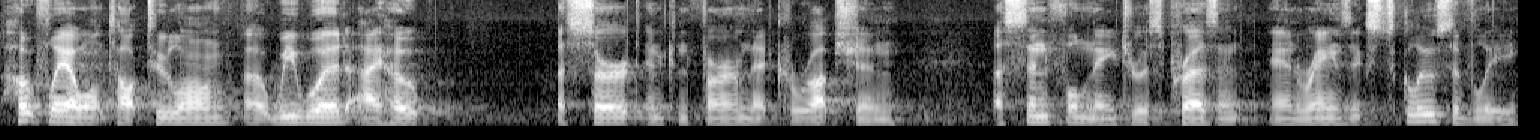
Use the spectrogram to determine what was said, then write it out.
hopefully, I won't talk too long. Uh, we would, I hope, assert and confirm that corruption, a sinful nature, is present and reigns exclusively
